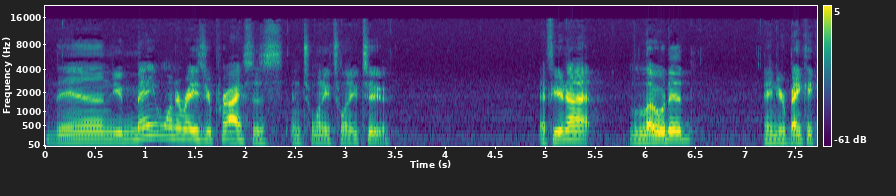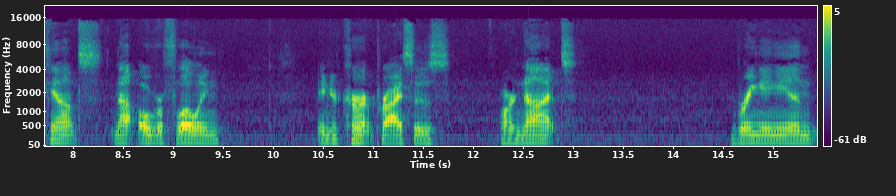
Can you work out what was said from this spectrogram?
then you may want to raise your prices in 2022. If you're not loaded and your bank account's not overflowing and your current prices are not bringing in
